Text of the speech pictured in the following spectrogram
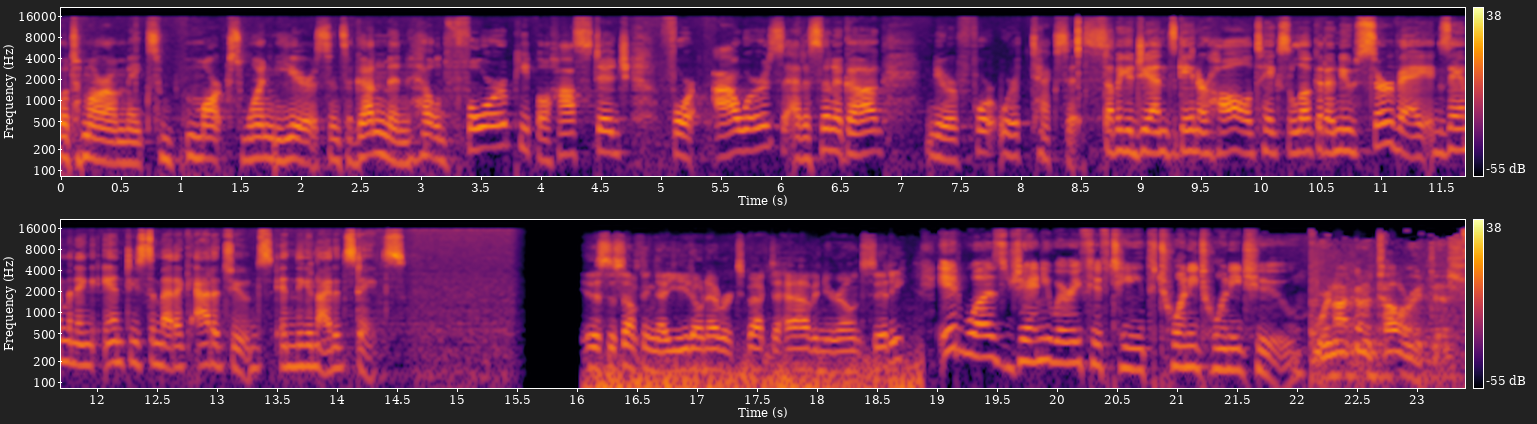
Well, tomorrow makes marks one year since a gunman held four people hostage for hours at a synagogue near Fort Worth, Texas. WGN's Gaynor Hall takes a look at a new survey examining anti-Semitic attitudes in the United States. This is something that you don't ever expect to have in your own city. It was January 15th, 2022. We're not going to tolerate this.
